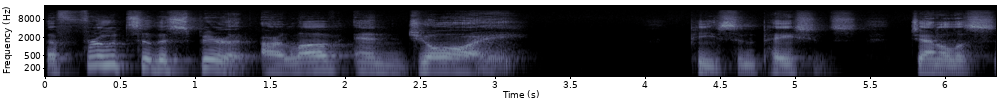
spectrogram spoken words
The fruits of the Spirit are love and joy, peace and patience, gentleness,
